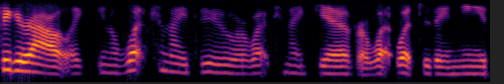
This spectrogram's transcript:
figure out like you know what can I do or what can I give or what what do they need.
